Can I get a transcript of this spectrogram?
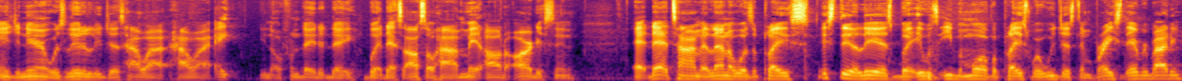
Engineering was literally just how I how I ate, you know, from day to day. But that's also how I met all the artists. And at that time, Atlanta was a place. It still is, but it was even more of a place where we just embraced everybody.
